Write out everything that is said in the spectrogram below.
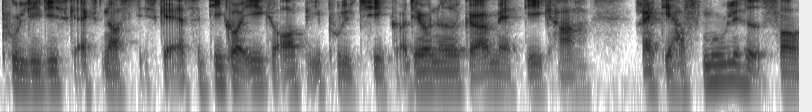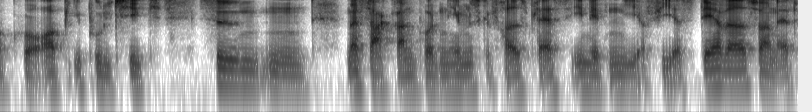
politisk agnostiske. Altså, de går ikke op i politik, og det har noget at gøre med, at de ikke har rigtig haft mulighed for at gå op i politik siden massakren på den himmelske fredsplads i 1989. Det har været sådan, at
